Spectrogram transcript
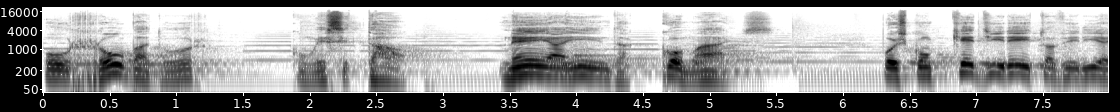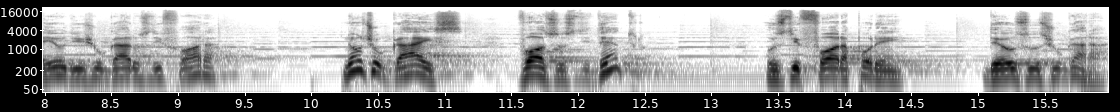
ou roubador, com esse tal, nem ainda comais. Pois com que direito haveria eu de julgar os de fora? Não julgais vós os de dentro? Os de fora, porém, Deus os julgará.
